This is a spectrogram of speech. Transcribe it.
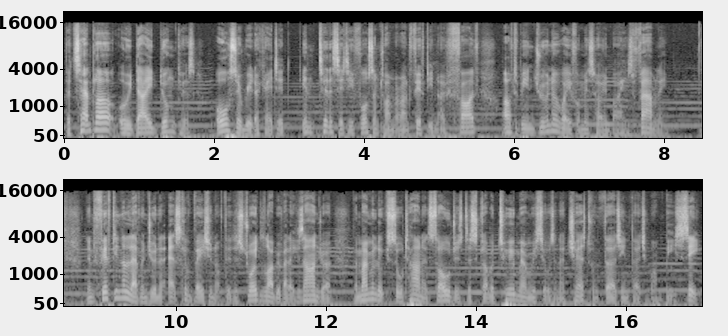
The Templar Odai Dunqas also relocated into the city for some time around 1505 after being driven away from his home by his family. In 1511, during an excavation of the destroyed Library of Alexandria, the Mamluk Sultanate soldiers discovered two memory seals in a chest from 1331 BC.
